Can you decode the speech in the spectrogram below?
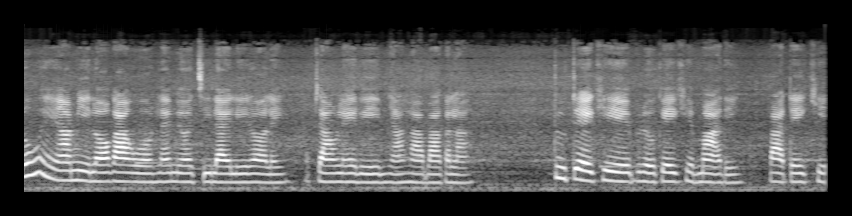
တိုးဝင်ရမည်လောကကိုလှမ်းမျောကြည့်လိုက်လေတော့လေအပြောင်းလဲတွေများလှပါကလားတူတဲ့ခေဘလိုကိတ်ခေမသည်ပါတိတ်ခေ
